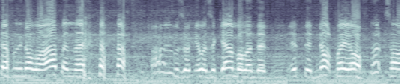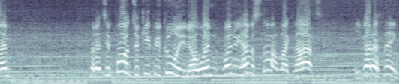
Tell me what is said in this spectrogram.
definitely not what happened there. Uh, it was a, it was a gamble and it, it did not pay off that time. But it's important to keep you cool, you know. When when you have a start like that, you got to think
